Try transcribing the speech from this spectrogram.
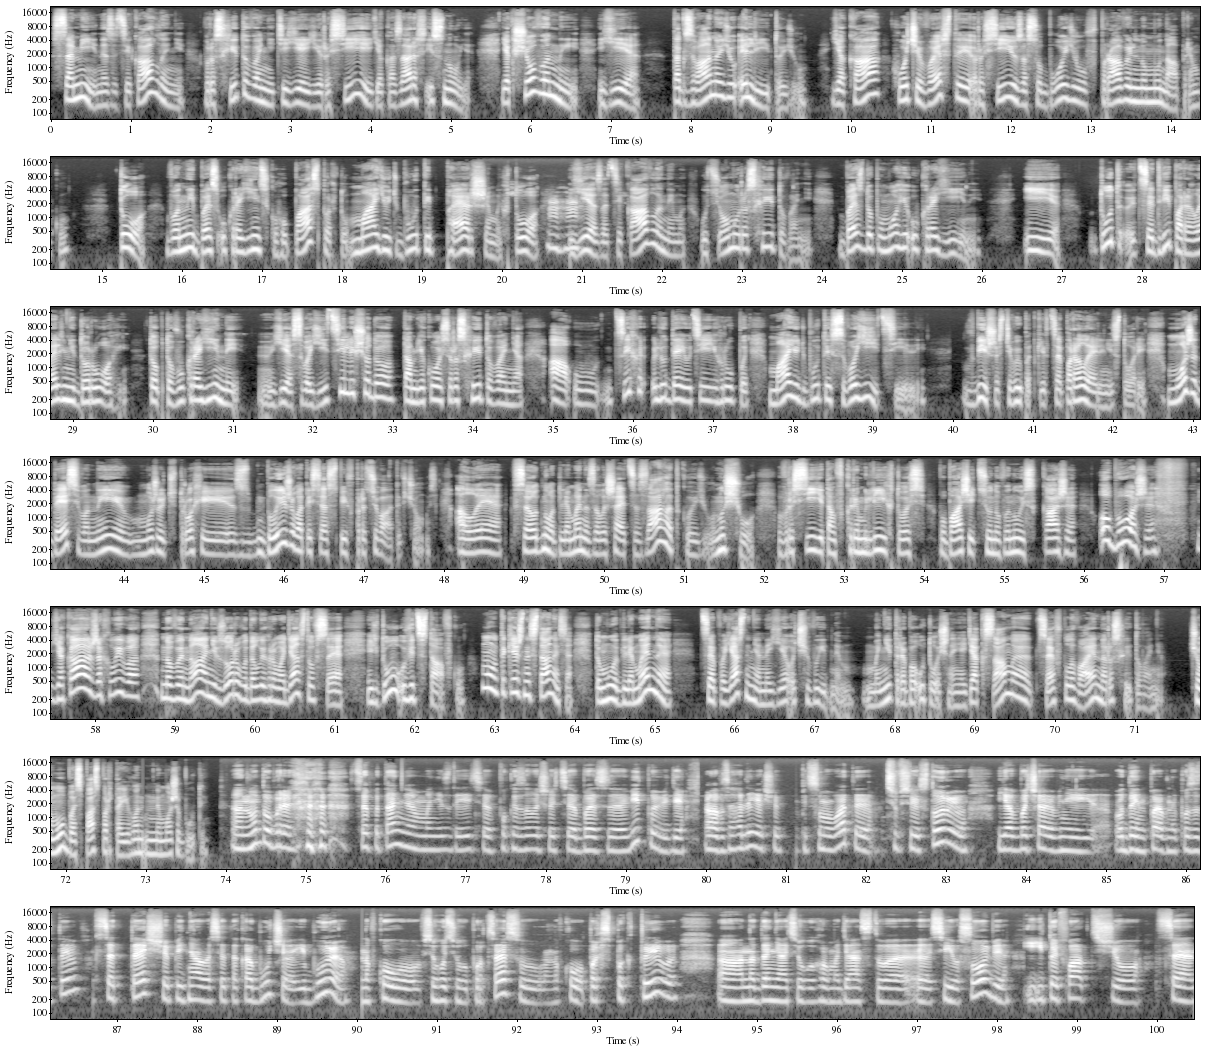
самі не зацікавлені в розхитуванні тієї Росії, яка зараз існує, якщо вони є так званою елітою, яка хоче вести Росію за собою в правильному напрямку, то вони без українського паспорту мають бути першими, хто є зацікавленими у цьому розхитуванні, без допомоги України. І тут це дві паралельні дороги. Тобто в Україні е, є свої цілі щодо там якогось розхитування, а у цих людей, у цієї групи, мають бути свої цілі. В більшості випадків це паралельні історії. Може, десь вони можуть трохи зближуватися, співпрацювати в чомусь. Але все одно для мене залишається загадкою. Ну що, в Росії, там в Кремлі хтось побачить цю новину і скаже: О Боже, яка жахлива новина, Нівзорову дали громадянство, все, йду у відставку. Ну, таке ж не станеться. Тому для мене це пояснення не є очевидним. Мені треба уточнення, як саме це впливає на розхитування. Чому без паспорта його не може бути? Ну, добре, це питання, мені здається, поки залишиться без відповіді. А взагалі, якщо підсумувати цю всю історію, я вбачаю в ній один певний позитив. Це те, що піднялася така буча і буря навколо всього цього процесу, навколо перспективи надання цього громадянства е, цій особі, і той факт, що це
